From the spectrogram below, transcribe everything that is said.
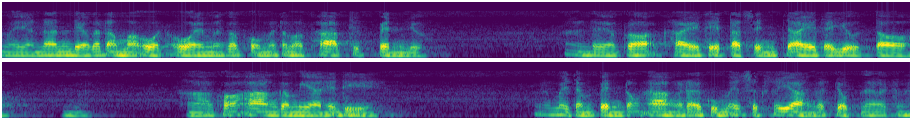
ไม่อย่างนั้นเดี๋ยวก็ต้องมาโอดโอยเหมือนกับผมไม่ต้องมาภาพที่เป็นอยู่โดยเพราะใครที่ตัดสินใจจะอยู่ต่อ หาข้ออ้างกับเมียให้ดี ไม่จำเป็นต้องอ้างอะไรกูไม่ศึกสักอย่างก็จบแล้วใช่ไหม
